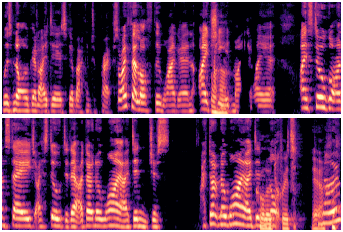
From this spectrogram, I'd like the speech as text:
was not a good idea to go back into prep. So I fell off the wagon. I uh-huh. cheated uh-huh. my diet. I still got on stage. I still did it. I don't know why I didn't just. I don't know why I did Call not quit. Yeah. You know?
